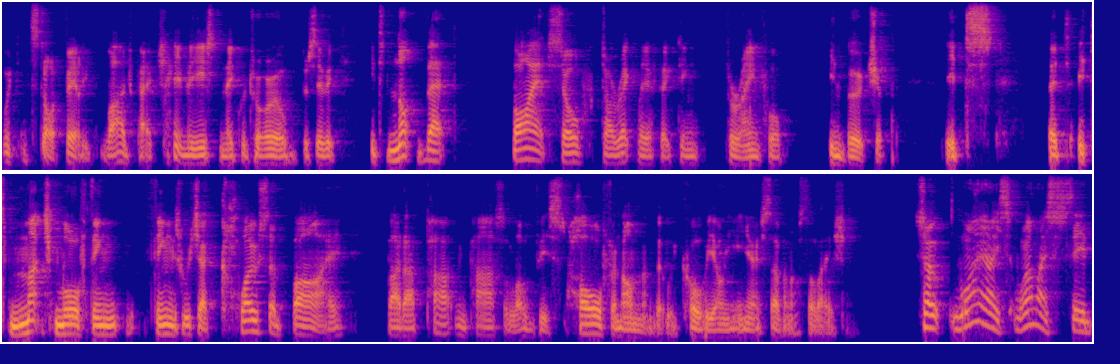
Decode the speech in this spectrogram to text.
which it's still a fairly large patch in the eastern equatorial Pacific. It's not that by itself directly affecting the rainfall in Birchip. It's it, it's much more thing, things which are closer by but are part and parcel of this whole phenomenon that we call the El Nino Southern Oscillation. So why I while I said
